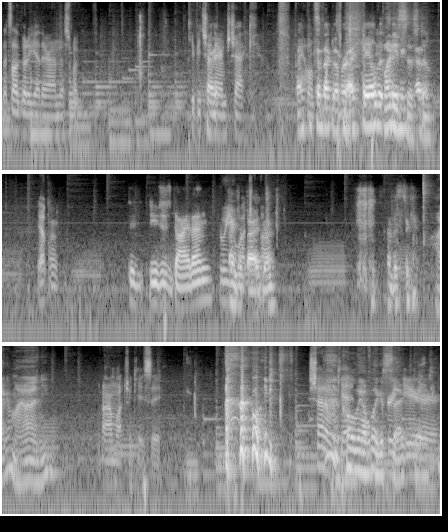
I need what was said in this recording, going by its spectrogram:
Let's all go together on this one. Keep each Alright. other in check. I have to come back over. I failed at Buddy saving system. Oh. Did you just die then? Who are I you just watching? died, yeah. I missed it. I got my eye on you. I'm watching Casey. We just Shadow, get holding up like a over sec. here.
